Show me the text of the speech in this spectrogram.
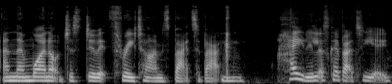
And then why not just do it three times back to back? Mm-hmm. Let's go back to you.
